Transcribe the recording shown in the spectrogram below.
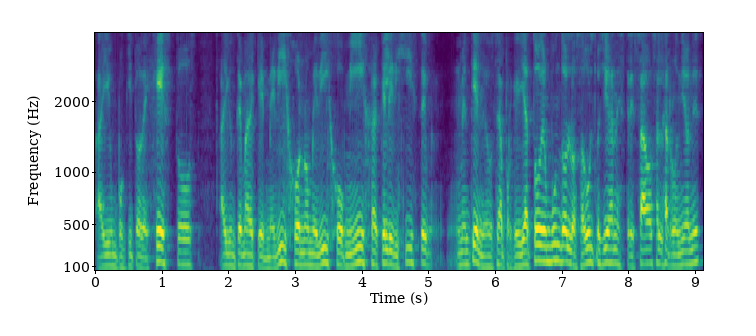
hay un poquito de gestos, hay un tema de que me dijo, no me dijo, mi hija, ¿qué le dijiste? ¿Me entiendes? O sea, porque ya todo el mundo, los adultos llegan estresados a las reuniones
